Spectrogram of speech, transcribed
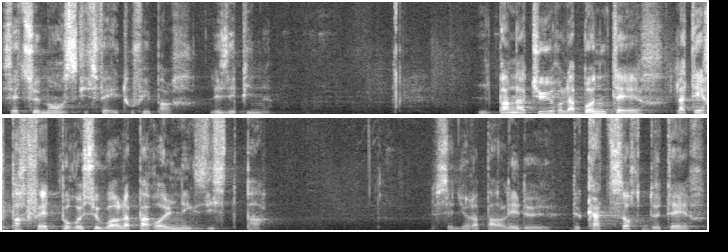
cette semence qui se fait étouffer par les épines. Par nature, la bonne terre, la terre parfaite pour recevoir la parole n'existe pas. Le Seigneur a parlé de, quatre sortes de terre,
